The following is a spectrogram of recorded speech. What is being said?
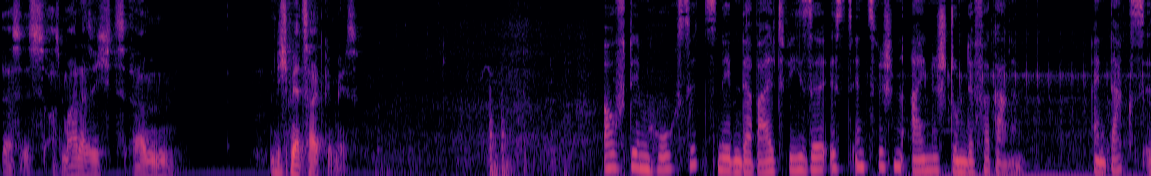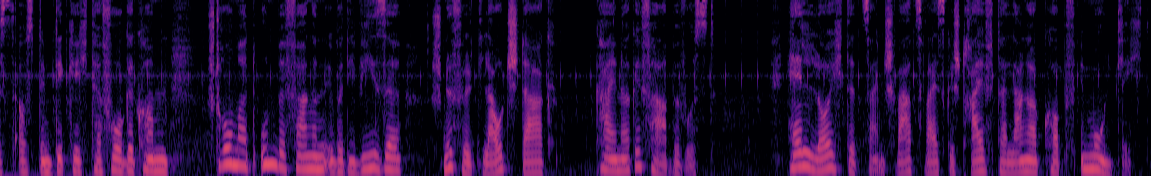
das ist aus meiner Sicht ähm, nicht mehr zeitgemäß. Auf dem Hochsitz neben der Waldwiese ist inzwischen eine Stunde vergangen. Ein Dachs ist aus dem Dickicht hervorgekommen, stromert unbefangen über die Wiese, schnüffelt lautstark, keiner Gefahr bewusst. Hell leuchtet sein schwarz-weiß gestreifter langer Kopf im Mondlicht.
